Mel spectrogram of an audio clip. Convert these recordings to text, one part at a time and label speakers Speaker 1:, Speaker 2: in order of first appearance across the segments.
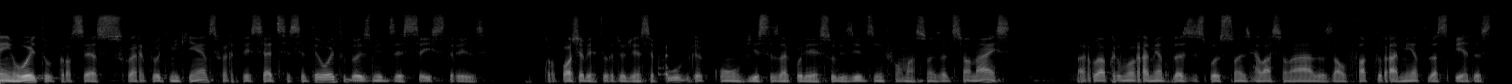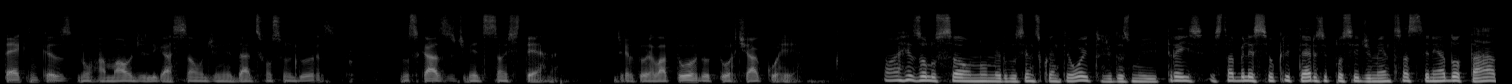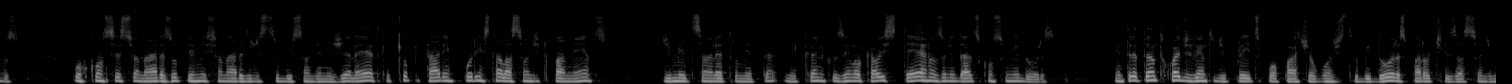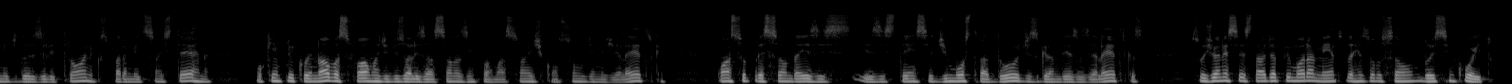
Speaker 1: tem oito processos, 48.500, 4768, 2016, 13. Proposta de abertura de audiência pública com vistas a colher subsídios e informações adicionais para o aprimoramento das disposições relacionadas ao faturamento das perdas técnicas no ramal de ligação de unidades consumidoras nos casos de medição externa. Diretor-relator, doutor Tiago Corrêa.
Speaker 2: Então, a resolução número 258 de 2003 estabeleceu critérios e procedimentos a serem adotados por concessionárias ou permissionárias de distribuição de energia elétrica que optarem por instalação de equipamentos de medição eletromecânicos em local externo às unidades consumidoras. Entretanto, com o advento de pleitos por parte de algumas distribuidoras para a utilização de medidores eletrônicos para medição externa, o que implicou em novas formas de visualização das informações de consumo de energia elétrica, com a supressão da existência de mostradores de grandezas elétricas, surgiu a necessidade de aprimoramento da Resolução 258,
